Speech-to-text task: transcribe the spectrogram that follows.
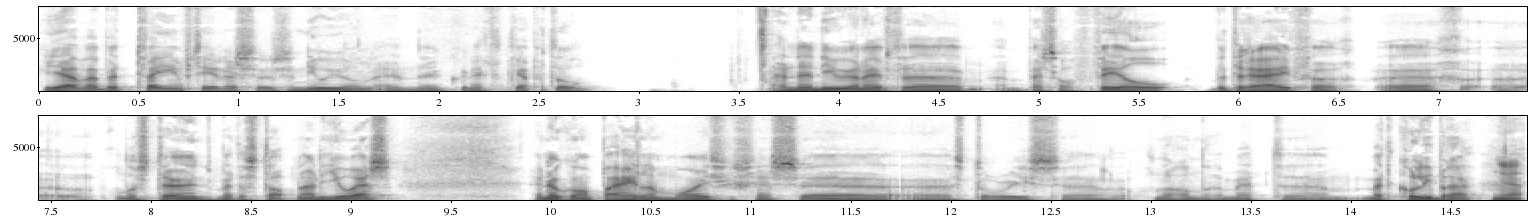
Ja, we hebben twee investeerders, dus Newjon en uh, Connected Capital. En de Neurion heeft uh, best wel veel bedrijven uh, ondersteund met de stap naar de US. En ook wel een paar hele mooie successtories, onder andere met, met Colibra. Ja.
